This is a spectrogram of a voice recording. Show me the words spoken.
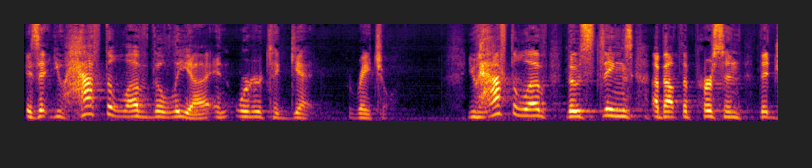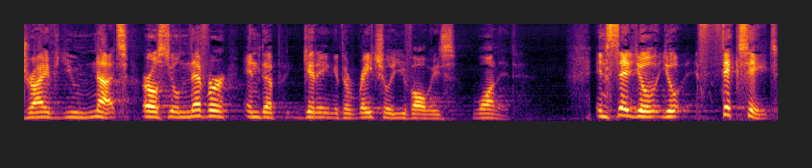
is that you have to love the Leah in order to get Rachel. You have to love those things about the person that drive you nuts, or else you'll never end up getting the Rachel you've always wanted. Instead, you'll, you'll fixate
